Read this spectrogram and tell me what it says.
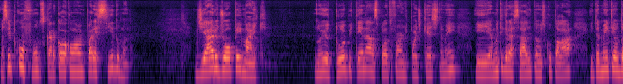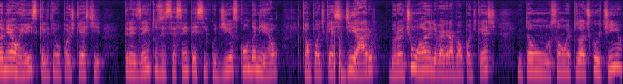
Eu sempre confundo, os caras colocam um nome parecido, mano. Diário de Open Mic no YouTube, tem nas plataformas de podcast também, e é muito engraçado, então escuta lá. E também tem o Daniel Reis, que ele tem o podcast 365 dias com Daniel, que é um podcast diário. Durante um ano ele vai gravar o podcast. Então são episódios curtinhos,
